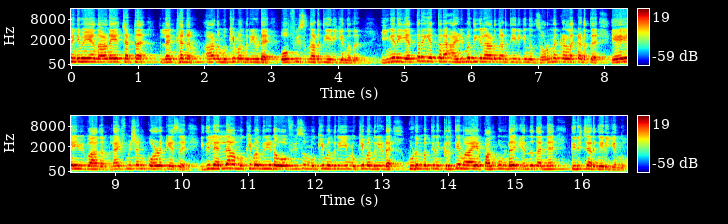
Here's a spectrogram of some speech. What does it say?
വിനിമയ നാണയച്ചട്ട ലംഘനം ആണ് മുഖ്യമന്ത്രിയുടെ ഓഫീസ് നടത്തിയിരിക്കുന്നത്. ഇങ്ങനെ എത്ര എത്ര അഴിമതികളാണ് നടത്തിയിരിക്കുന്നത്. സ്വർണക്കള്ളക്കടത്ത് എ ഐ വിവാദം ലൈഫ് മിഷൻ കോഴക്കേസ് ഇതിലെല്ലാം മുഖ്യമന്ത്രിയുടെ ഓഫീസും മുഖ്യമന്ത്രിയും മുഖ്യമന്ത്രിയുടെ കുടുംബത്തിന് കൃത്യമായ പങ്കുണ്ട് എന്ന് തന്നെ തിരിച്ചറിഞ്ഞിരിക്കുന്നു.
